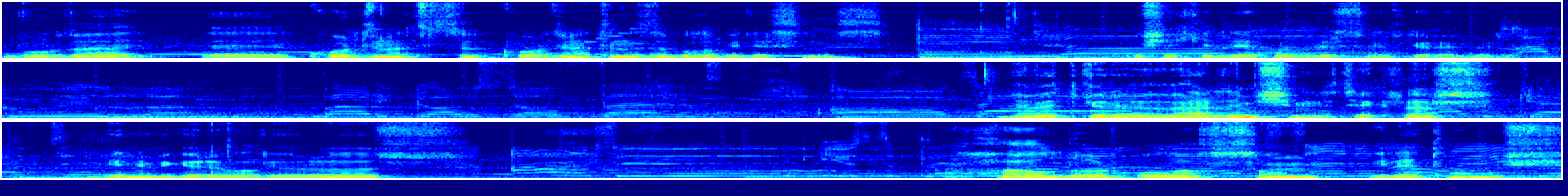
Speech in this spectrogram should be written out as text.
burada e, koordinatı, koordinatınızı bulabilirsiniz. Bu şekilde yapabilirsiniz görevleri. Evet görevi verdim şimdi tekrar. Yeni bir görev alıyoruz. Haldor Olafsson ile tanış.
